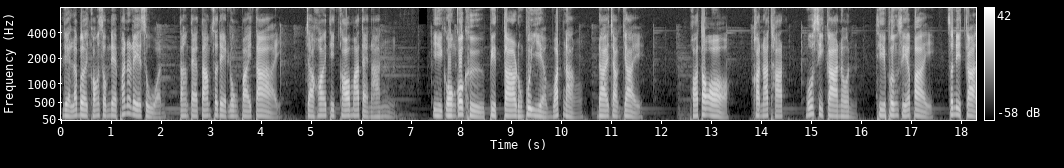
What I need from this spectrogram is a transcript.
เหรียญระเบิดของสมเด็จพระนเรศวรตั้งแต่ตามเสด็จลงไปใต้ จะห้อยติดคอมาแต่นั้น อีกองค์ก็คือปิดตาหลวงปู่เอี่ยมวัดหนัง ได้จากใหญ่พอตออคณทัศน์ มุสิกานนท์ที่เพิ่งเสียไป สนิทกัน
